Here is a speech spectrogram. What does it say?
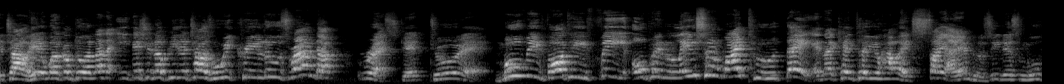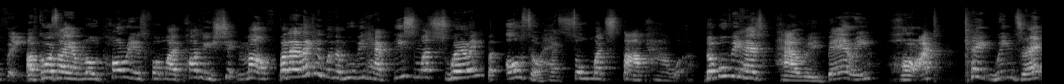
Peter Chow here. Welcome to another edition of Peter Chow's Weekly News Roundup. Let's get to it. Movie 43 opened nationwide today, and I can't tell you how excited I am to see this movie. Of course, I am notorious for my potty shit mouth, but I like it when the movie has this much swearing, but also has so much star power. The movie has Harry Berry, hot, Kate Winslet,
